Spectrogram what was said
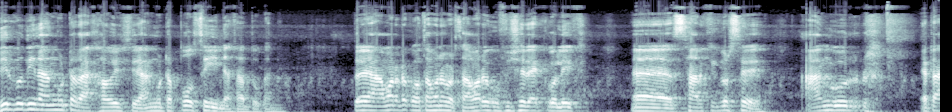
দীর্ঘদিন আঙ্গুরটা রাখা হয়েছে, আঙ্গুরটা পচেই না তার দোকানে। তো আমার একটা কথা মনে পড়ছে। আমার অফিসের এক কলিগ স্যার কি করছে? আঙ্গুর এটা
